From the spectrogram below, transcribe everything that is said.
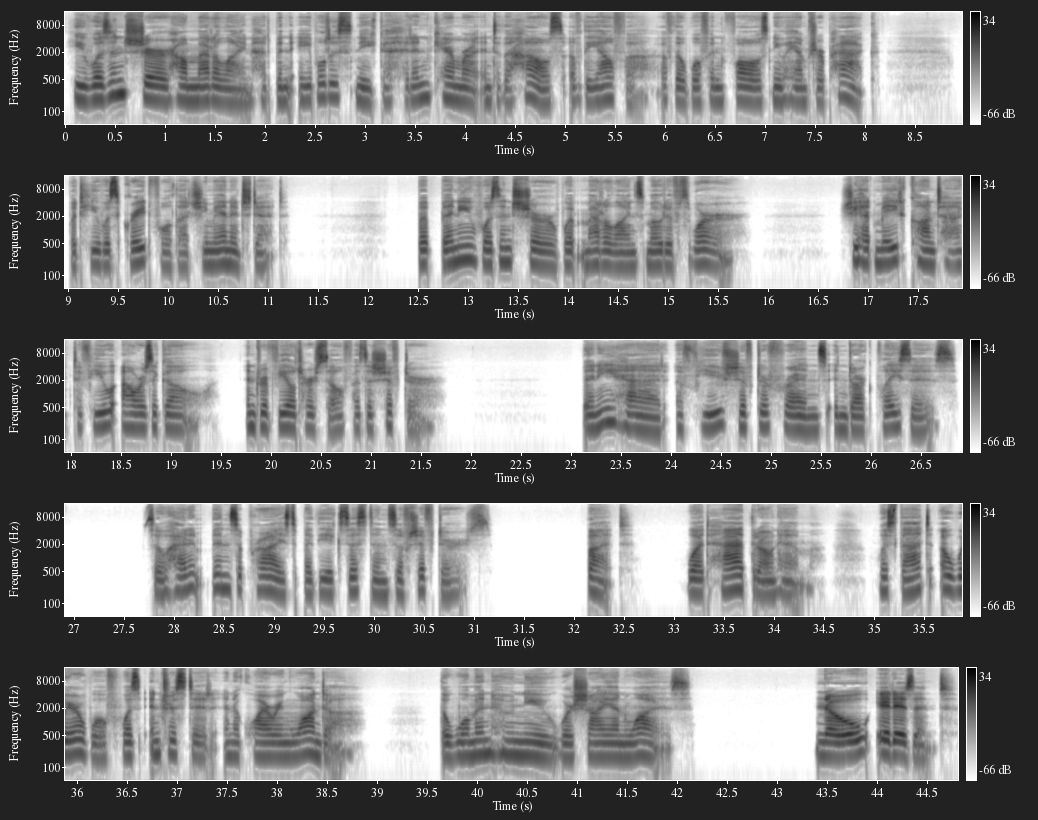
He wasn't sure how Madeline had been able to sneak a hidden camera into the house of the Alpha of the Wolfen Falls, New Hampshire pack, but he was grateful that she managed it. But Benny wasn't sure what Madeline's motives were. She had made contact a few hours ago and revealed herself as a shifter. Benny had a few shifter friends in dark places, so hadn't been surprised by the existence of shifters. But what had thrown him was that a werewolf was interested in acquiring Wanda, the woman who knew where Cheyenne was. No, it isn't.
